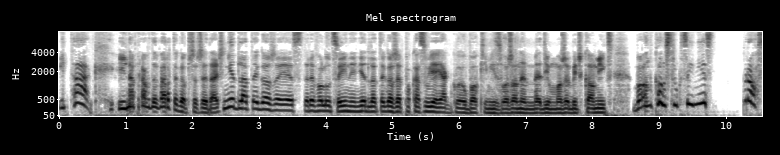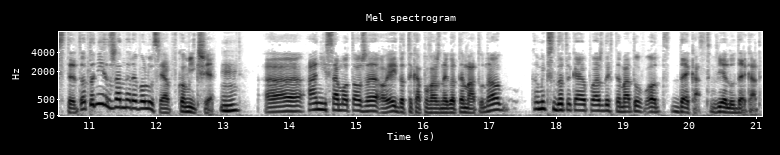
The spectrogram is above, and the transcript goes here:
I tak, i naprawdę warto go przeczytać. Nie dlatego, że jest rewolucyjny, nie dlatego, że pokazuje, jak głębokim i złożonym medium może być komiks, bo on konstrukcyjnie jest prosty. To, to nie jest żadna rewolucja w komiksie. Mhm. E, ani samo to, że ojej, dotyka poważnego tematu. No, komiksy dotykają poważnych tematów od dekad, wielu dekad.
